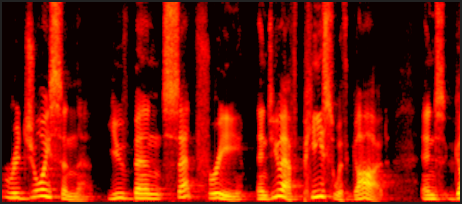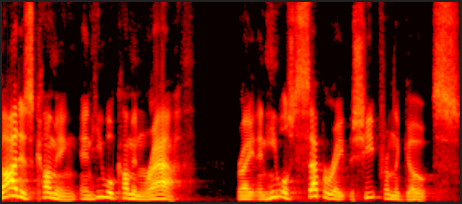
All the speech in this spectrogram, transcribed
rejoice in that. You've been set free and you have peace with God. And God is coming and he will come in wrath, right? And he will separate the sheep from the goats.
